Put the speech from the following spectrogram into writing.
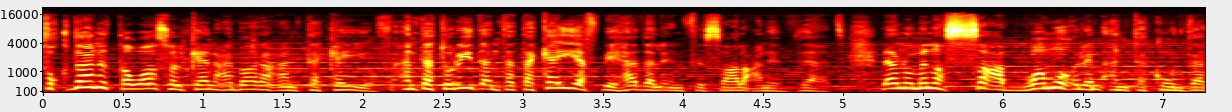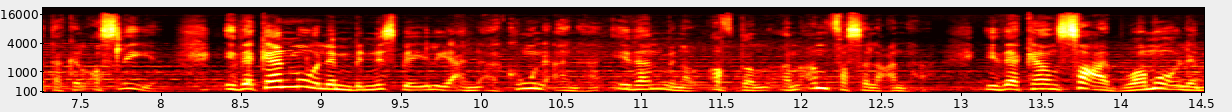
فقدان التواصل كان عبارة عن تكيف. أنت تريد أن تتكيف بهذا الانفصال عن الذات لأنه من الصعب ومؤلم أن تكون ذاتك الأصلية. إذا كان مؤلم بالنسبة لي أن أكون أنا إذا من الأفضل أن أنفصل عنها. إذا كان صعب ومؤلم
